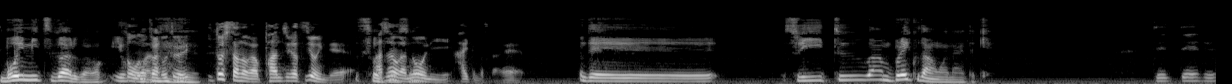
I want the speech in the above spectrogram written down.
ボーイミーツガールがわよくわかんない。意図したのがパンチが強いんで、そうそうそうあっちの方が脳に入ってますからね。で、3、2、1ブレイクダウンは何やったっけ？で、で、で、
